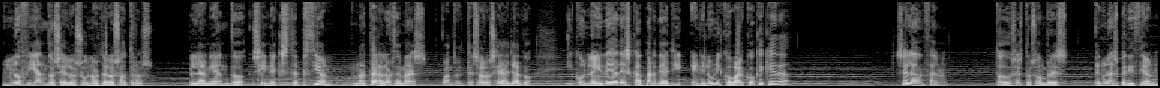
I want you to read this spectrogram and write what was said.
no fiándose los unos de los otros, planeando sin excepción matar a los demás cuando el tesoro sea hallado y con la idea de escapar de allí en el único barco que queda, se lanzan todos estos hombres en una expedición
